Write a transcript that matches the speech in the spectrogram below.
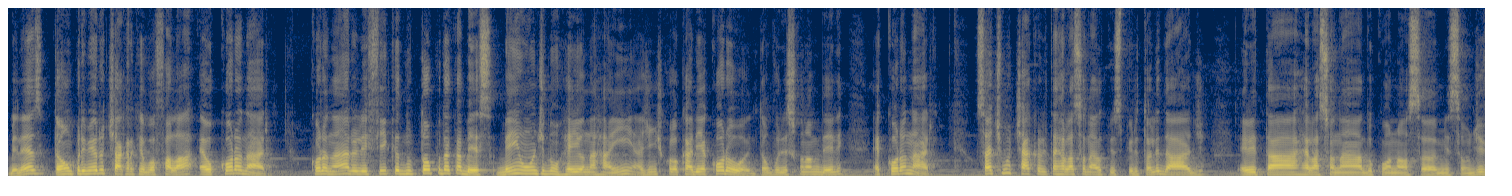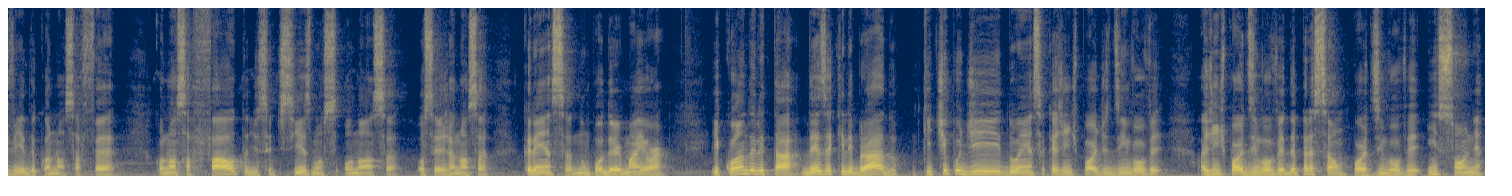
beleza? Então, o primeiro chakra que eu vou falar é o coronário. O coronário ele fica no topo da cabeça, bem onde no rei ou na rainha a gente colocaria coroa, então por isso que o nome dele é coronário. O sétimo chakra está relacionado com espiritualidade, ele está relacionado com a nossa missão de vida, com a nossa fé, com a nossa falta de ceticismo, ou, nossa, ou seja, a nossa crença num poder maior. E quando ele está desequilibrado, que tipo de doença que a gente pode desenvolver? A gente pode desenvolver depressão, pode desenvolver insônia,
